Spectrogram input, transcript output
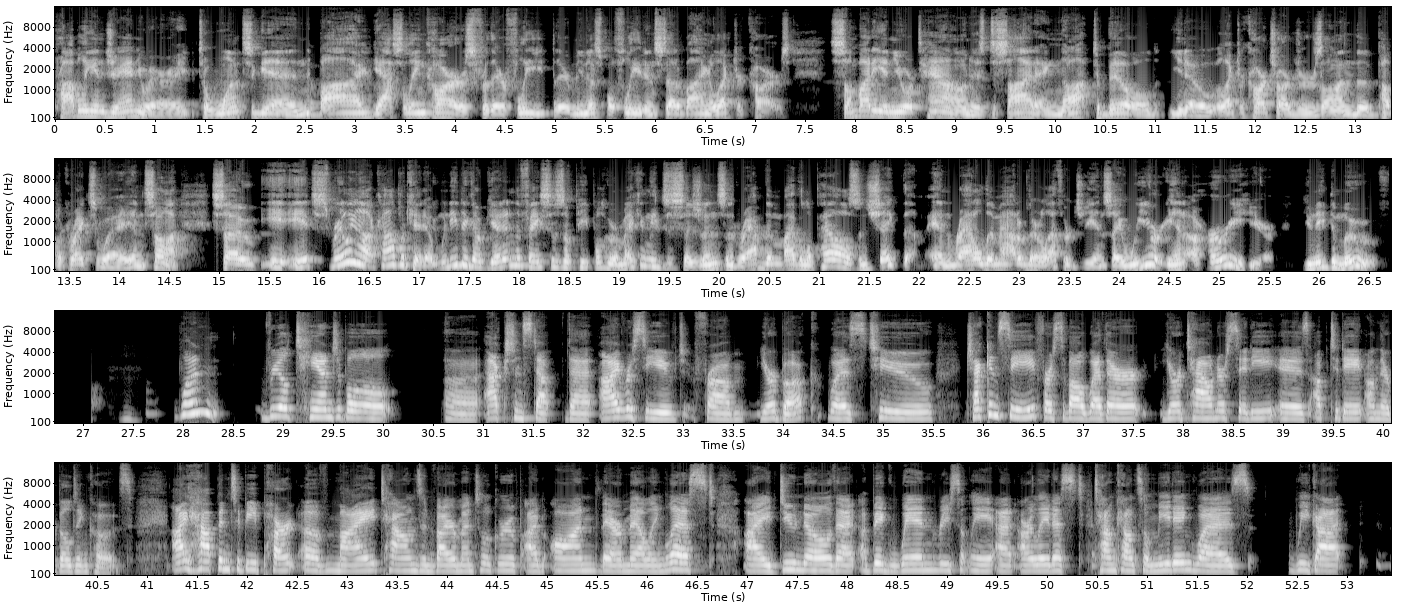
probably in January to once again buy gasoline cars for their fleet, their municipal fleet, instead of buying electric cars. Somebody in your town is deciding not to build, you know, electric car chargers on the public rights way and so on. So it's really not complicated. We need to go get in the faces of people who are making these decisions and grab them by the lapels and shake them and rattle them out of their lethargy and say, we are in a hurry here. You need to move. One real tangible uh, action step that I received from your book was to check and see, first of all, whether your town or city is up to date on their building codes. I happen to be part of my town's environmental group. I'm on their mailing list. I do know that a big win recently at our latest town council meeting was we got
